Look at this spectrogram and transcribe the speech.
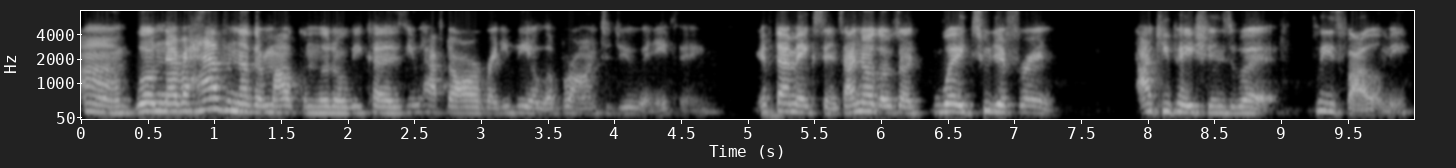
Um, we'll never have another Malcolm Little because you have to already be a LeBron to do anything. If that makes sense. I know those are way two different occupations, but please follow me.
